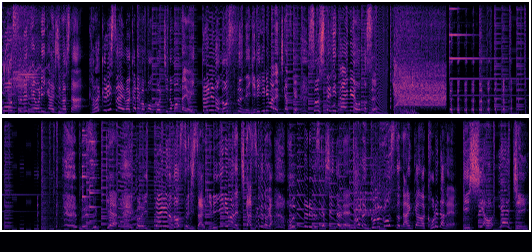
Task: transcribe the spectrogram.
もう全てを理解しました。からくりさえ分かればもうこっちの問題よ。1体目のドッスンにギリギリまで近づく。そして2体目を落とす。むずっけこの1体目のドッスにさギリギリまで近づくのが本当に難しいんだよね。多分このコースの難関はこれだね。石おやじ。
